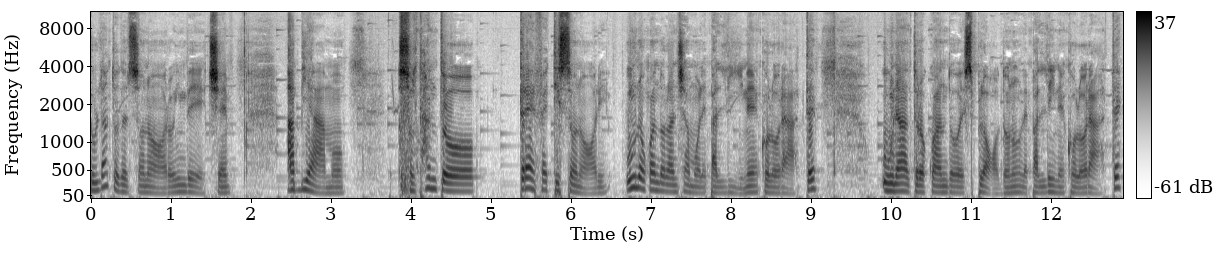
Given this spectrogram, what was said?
Sul lato del sonoro, invece, abbiamo soltanto tre effetti sonori. Uno quando lanciamo le palline colorate, un altro quando esplodono le palline colorate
